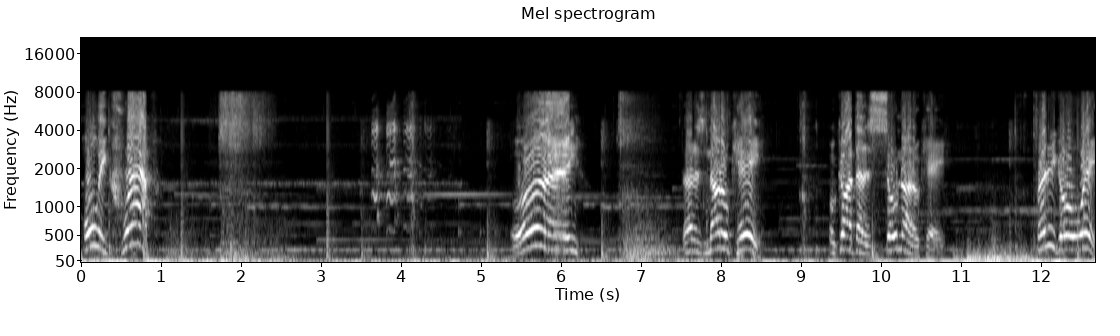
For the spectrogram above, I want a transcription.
Holy crap! Oi! That is not okay. Oh god, that is so not okay. Freddy, go away.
